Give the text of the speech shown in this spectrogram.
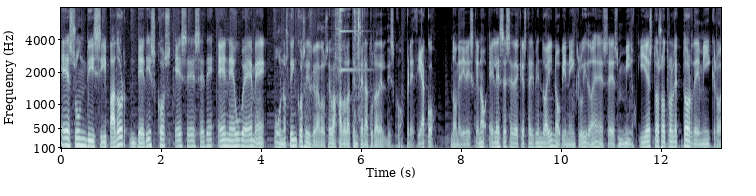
es un disipador de discos SSD NVMe. Unos 5 o 6 grados he bajado la temperatura del disco. Preciaco. No me diréis que no, el SSD que estáis viendo ahí no viene incluido, ¿eh? ese es mío. Y esto es otro lector de micro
